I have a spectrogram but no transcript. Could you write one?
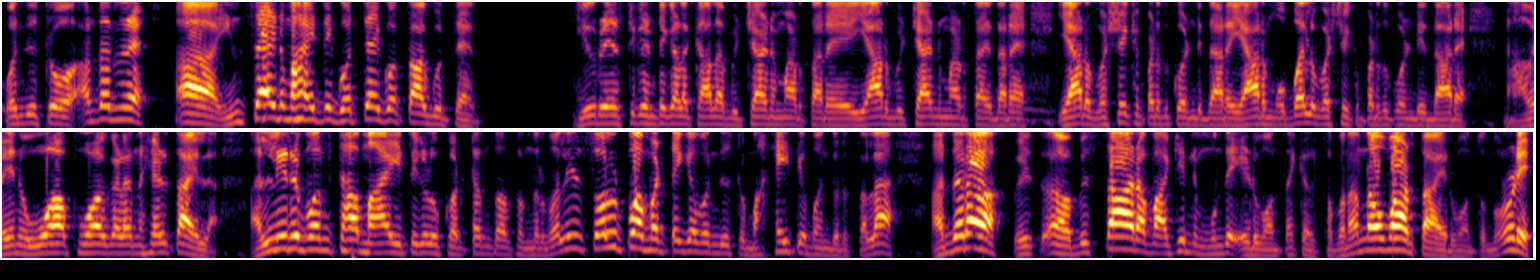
ಒಂದಿಷ್ಟು ಅಂತಂದರೆ ಇನ್ಸೈಡ್ ಮಾಹಿತಿ ಗೊತ್ತೇ ಗೊತ್ತಾಗುತ್ತೆ. ಇವರು ಎಷ್ಟು ಗಂಟೆಗಳ ಕಾಲ ವಿಚಾರಣೆ ಮಾಡ್ತಾರೆ, ಯಾರು ವಿಚಾರಣೆ ಮಾಡ್ತಾ ಇದ್ದಾರೆ, ಯಾರು ವಶಕ್ಕೆ ಪಡೆದುಕೊಂಡಿದ್ದಾರೆ, ಯಾರು ಮೊಬೈಲ್ ವಶಕ್ಕೆ ಪಡೆದುಕೊಂಡಿದ್ದಾರೆ, ನಾವೇನು ಊಹಾಪೋಹಗಳನ್ನು ಹೇಳ್ತಾ ಇಲ್ಲ. ಅಲ್ಲಿರುವಂಥ ಮಾಹಿತಿಗಳು ಕೊಟ್ಟಂಥ ಸಂದರ್ಭದಲ್ಲಿ ಸ್ವಲ್ಪ ಮಟ್ಟಿಗೆ ಒಂದಿಷ್ಟು ಮಾಹಿತಿ ಬಂದಿರುತ್ತಲ್ಲ, ಅದರ ವಿಸ್- ವಿಸ್ತಾರವಾಗಿ ನಿಮ್ಮ ಮುಂದೆ ಇಡುವಂಥ ಕೆಲಸವನ್ನು ನಾವು ಮಾಡ್ತಾ ಇರುವಂಥದ್ದು. ನೋಡಿ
